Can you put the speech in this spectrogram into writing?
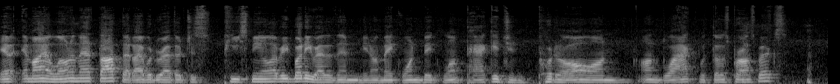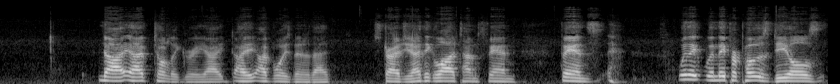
am I alone in that thought that I would rather just piecemeal everybody rather than you know make one big lump package and put it all on on black with those prospects? No, I, I totally agree. I, I I've always been of that strategy. And I think a lot of times fan fans when they when they propose deals,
